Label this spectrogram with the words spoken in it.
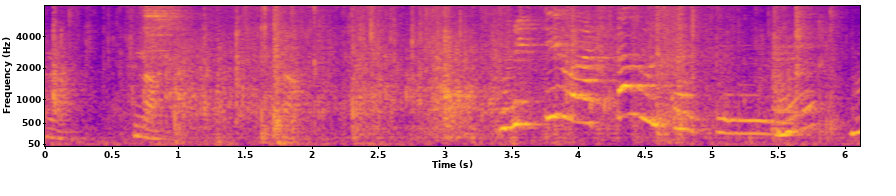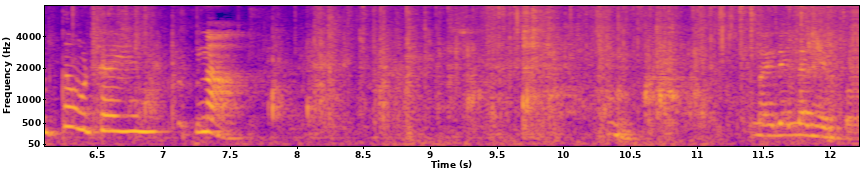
എന്നാ എന്നാ മുത്ത മുട്ടായി എന്നാ ഇതെല്ലാം എടുത്തോ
